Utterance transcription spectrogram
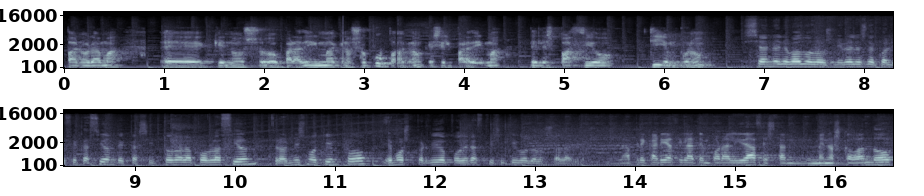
panorama eh, que nos paradigma que nos ocupa, que es el paradigma del espacio tiempo, ¿no? Se han elevado los niveles de cualificación de casi toda la población, pero al mismo tiempo hemos perdido poder adquisitivo de los salarios. La precariedad y la temporalidad están menoscabando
